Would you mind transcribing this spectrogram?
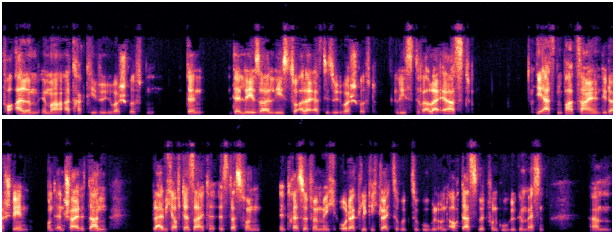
vor allem immer attraktive Überschriften, denn der Leser liest zuallererst diese Überschrift, liest zuallererst die ersten paar Zeilen, die da stehen und entscheidet dann, bleibe ich auf der Seite, ist das von Interesse für mich oder klicke ich gleich zurück zu Google. Und auch das wird von Google gemessen. Ähm,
